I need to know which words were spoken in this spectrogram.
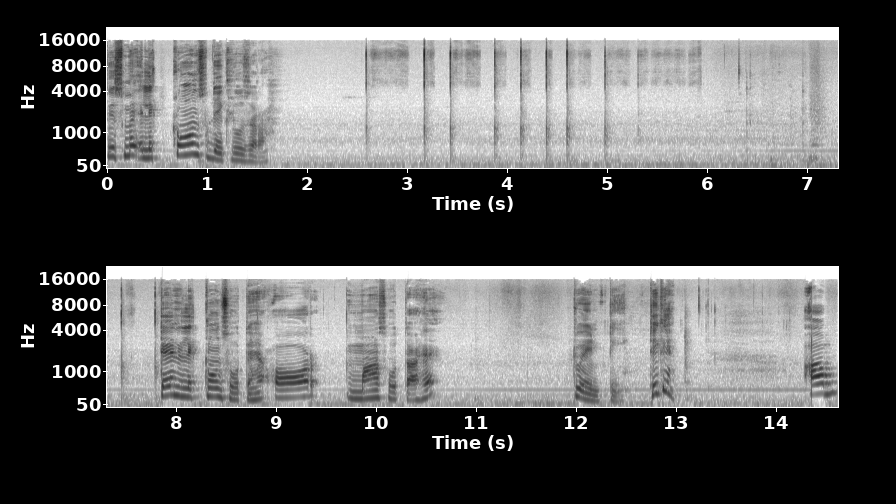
तो इसमें इलेक्ट्रॉन्स देख लो ज़रा। टेन इलेक्ट्रॉन्स होते हैं और मास होता है ट्वेंटी ठीक है? अब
